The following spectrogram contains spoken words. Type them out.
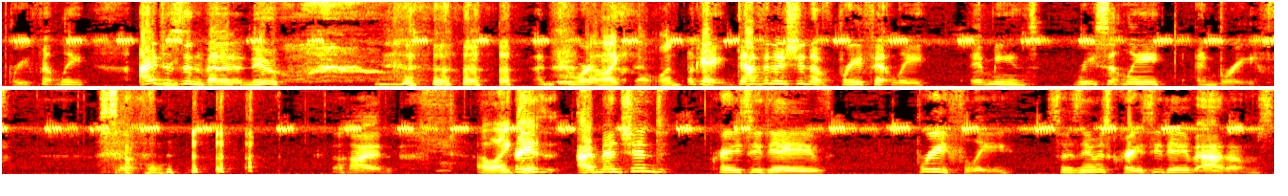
briefly. I just invented a new, a new word. I like that one. Okay, definition of briefly. It means recently and brief. So, God. I like Crazy, it. I mentioned Crazy Dave briefly. So his name is Crazy Dave Adams.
